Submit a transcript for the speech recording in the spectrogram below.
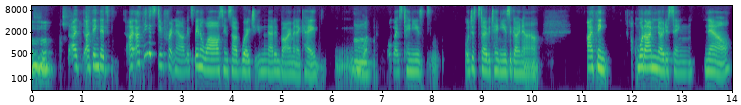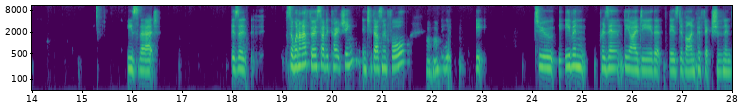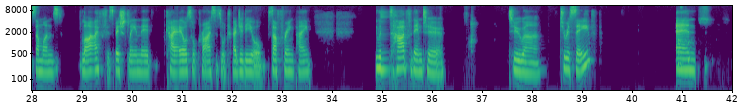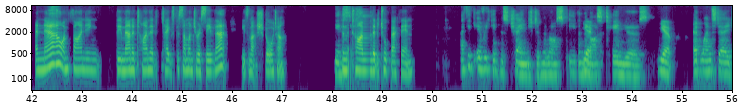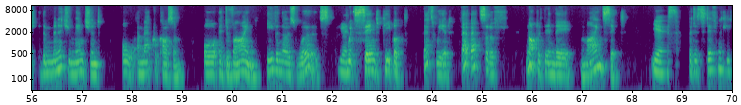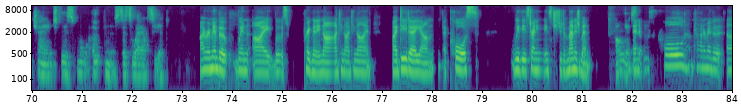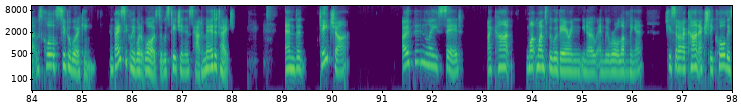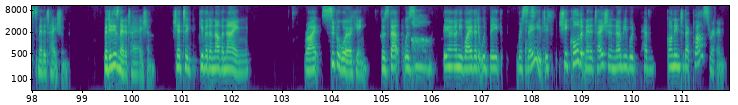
Mm-hmm. I, I think there's I, I, think it's different now. It's been a while since I've worked in that environment. Okay. Mm. What, almost 10 years or just over 10 years ago now. I think what I'm noticing now is that there's a so when I first started coaching in 2004, mm-hmm. it would, it, to even present the idea that there's divine perfection in someone's life, especially in their chaos or crisis or tragedy or suffering, pain, it was hard for them to to uh, to receive. And and now I'm finding the amount of time that it takes for someone to receive that is much shorter yes. than the time that it took back then. I think everything has changed in the last, even the yeah. last 10 years. Yeah. At one stage, the minute you mentioned, oh, a macrocosm or a divine, even those words yes. would send people, that's weird. That That's sort of not within their mindset. Yes. But it's definitely changed. There's more openness. That's the way I see it. I remember when I was pregnant in 1999, I did a um, a course with the Australian Institute of Management. Oh yes. And it was called I'm trying to remember. Uh, it was called Super Working, and basically what it was, it was teaching us how to meditate. And the teacher openly said, "I can't." Once we were there, and you know, and we were all loving it. She said, "I can't actually call this meditation, but it is meditation." She had to give it another name, right? Super working, because that was oh the only way that it would be received. If she called it meditation, nobody would have gone into that classroom.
